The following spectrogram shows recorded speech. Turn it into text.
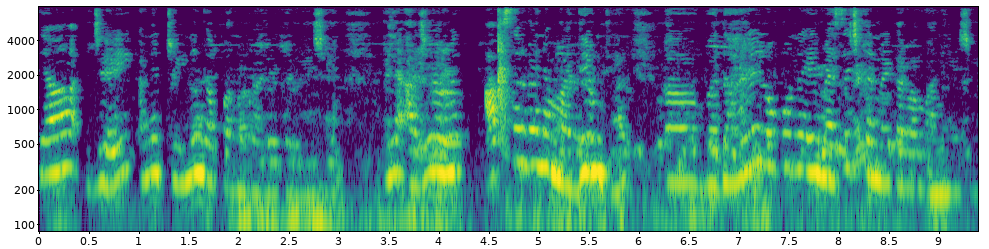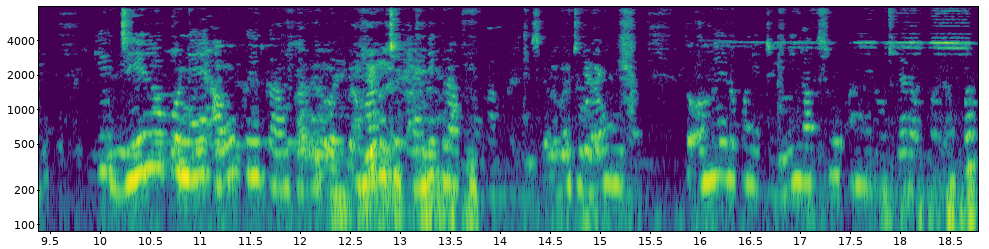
ત્યાં જઈ અને ટ્રેનિંગ આપવાનું કાર્ય કરીએ છીએ. અને આજે અમે આપ સર્વેના માધ્યમથી વધારે લોકોને એ મેસેજ કન્વે કરવા માંગીએ છીએ કે જે લોકોને આવું કંઈ કામ કરવું હોય, અમારું જે હેન્ડીક્રાફ્ટનું કામ કરીએ છીએ એમાં જોડાવવું હોય, તો અમે એ લોકોને ટ્રેનિંગ આપશું અને રોજગાર આપવાનો પણ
